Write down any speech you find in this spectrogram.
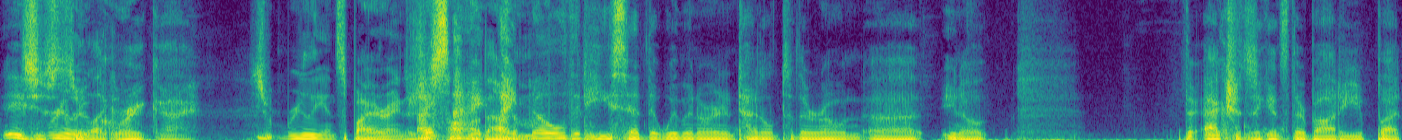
He's just Really a like him. great guy. He's really inspiring. There's just I, something I- about I him. I know that he said that women are entitled to their own, uh, you know, their actions against their body, but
